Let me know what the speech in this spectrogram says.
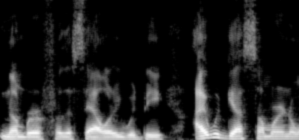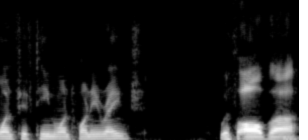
number for the salary would be, I would guess somewhere in the 115, 120 range with all the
